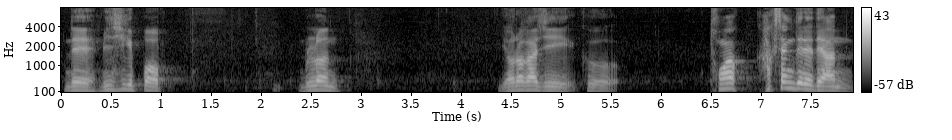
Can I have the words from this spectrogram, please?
네, 민식이법 물론 여러 가지 그 통학 학생들에 대한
